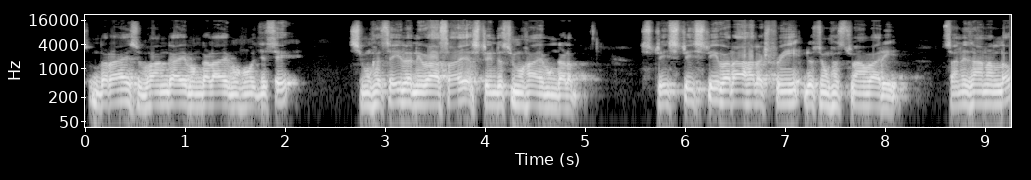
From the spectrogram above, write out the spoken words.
సుందరాయ శుభాంగాయ మంగళాయ మహోజసే సింహశైల నివాసాయ శ్రీ నృసింహాయ మంగళం. శ్రీ శ్రీ శ్రీ వరాహలక్ష్మి నృసింహస్వామివారి సన్నిధానంలో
